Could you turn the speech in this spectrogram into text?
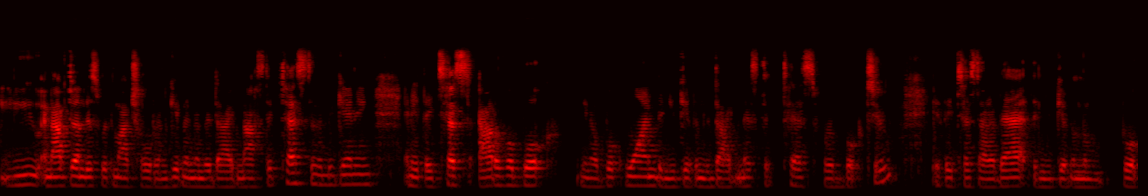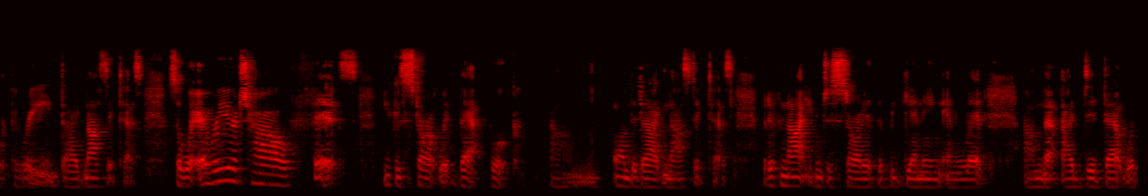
you and I've done this with my children, giving them the diagnostic test in the beginning, and if they test out of a book, you know, book one, then you give them the diagnostic test for book two. If they test out of that, then you give them the book three diagnostic test. So wherever your child fits, you can start with that book um, on the diagnostic test. But if not, you can just start at the beginning and let, um, that I did that with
